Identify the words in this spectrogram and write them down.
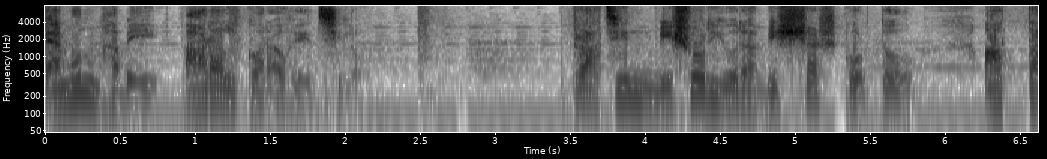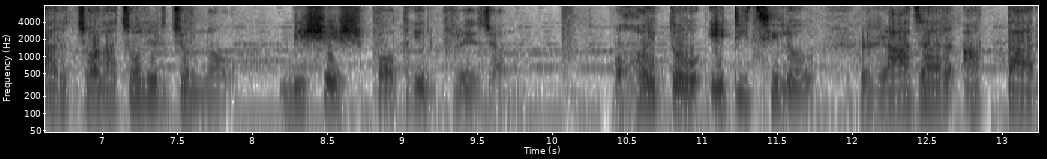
এমনভাবে আড়াল করা হয়েছিল। প্রাচীন মিশরীয়রা বিশ্বাস করত, আত্মার চলাচলের জন্য বিশেষ পথের প্রয়োজন। হয়তো এটি ছিল রাজার আত্মার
